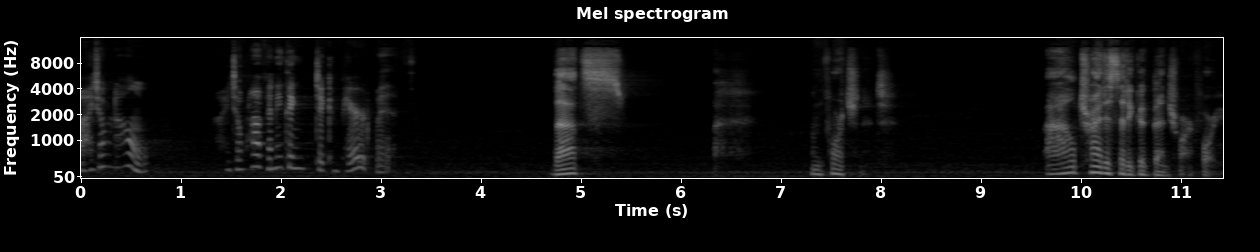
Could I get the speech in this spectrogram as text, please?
I don't know. I don't have anything to compare it with. That's unfortunate. I'll try to set a good benchmark for you.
